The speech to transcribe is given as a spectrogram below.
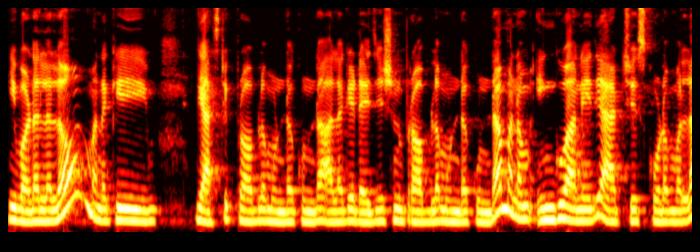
ఈ వడలలో మనకి గ్యాస్ట్రిక్ ప్రాబ్లం ఉండకుండా అలాగే డైజెషన్ ప్రాబ్లం ఉండకుండా మనం ఇంగు అనేది యాడ్ చేసుకోవడం వల్ల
